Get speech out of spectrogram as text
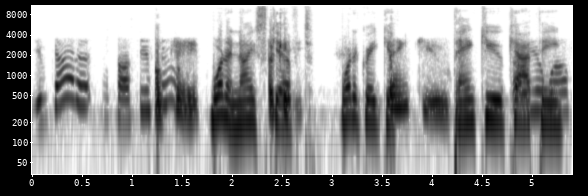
You've got it. We'll talk to you soon. Okay. What a nice Okay. gift. What a great gift. Thank you. Thank you, Oh, Kathy. welcome.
